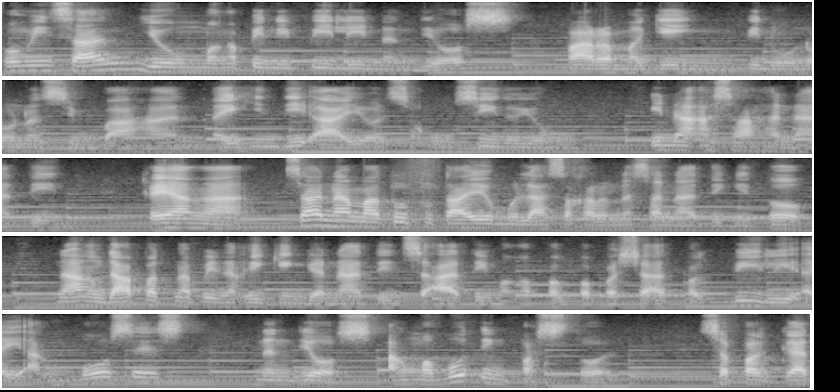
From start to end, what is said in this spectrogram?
kuminsan yung mga pinipili ng Diyos para maging pinuno ng simbahan ay hindi ayon sa kung sino yung inaasahan natin. Kaya nga, sana matuto tayo mula sa karanasan nating ito na ang dapat na pinakikinggan natin sa ating mga pagpapasya at pagpili ay ang boses ng Diyos, ang mabuting pastol. Sapagkat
